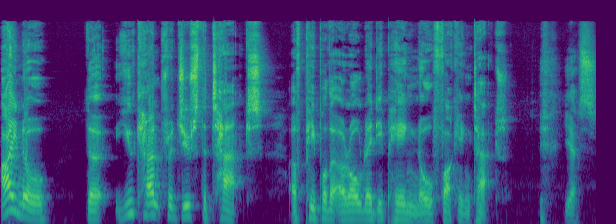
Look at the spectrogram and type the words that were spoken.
I know that you can't reduce the tax of people that are already paying no fucking tax. Yes.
